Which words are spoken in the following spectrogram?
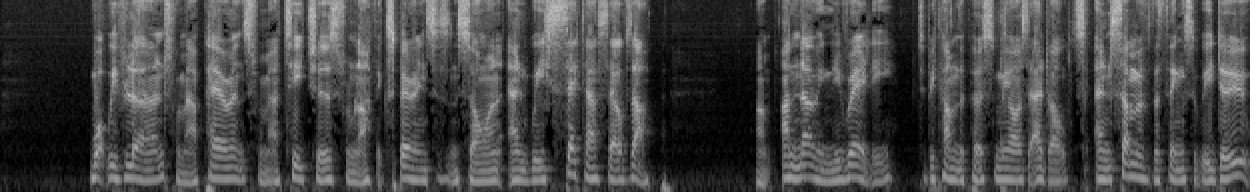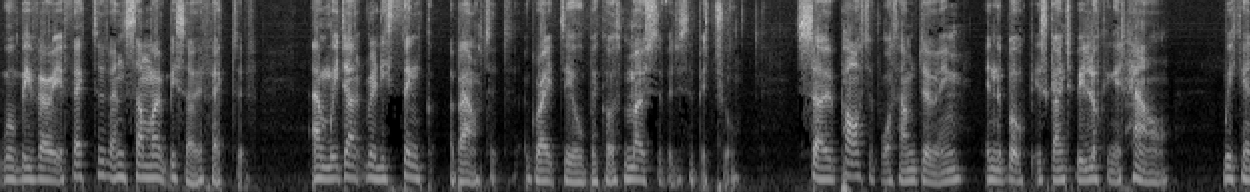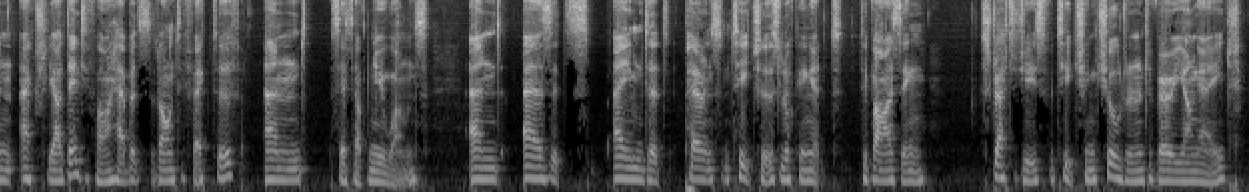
what we've learned from our parents, from our teachers, from life experiences, and so on. And we set ourselves up um, unknowingly, really, to become the person we are as adults. And some of the things that we do will be very effective, and some won't be so effective. And we don't really think about it a great deal because most of it is habitual. So, part of what I'm doing in the book is going to be looking at how we can actually identify habits that aren't effective and set up new ones. And as it's aimed at parents and teachers looking at devising strategies for teaching children at a very young age,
